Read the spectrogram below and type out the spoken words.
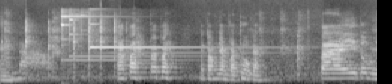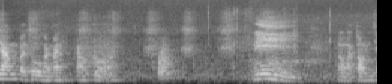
มพี่บ่าวอะไปไปไปไปต้มยำปลาทูกัน ไปต้มยำปลาทูกันไปเข้าครัวนะนี่ เรามาต้มย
